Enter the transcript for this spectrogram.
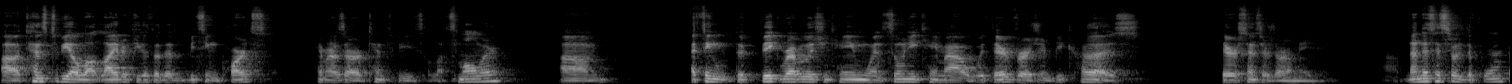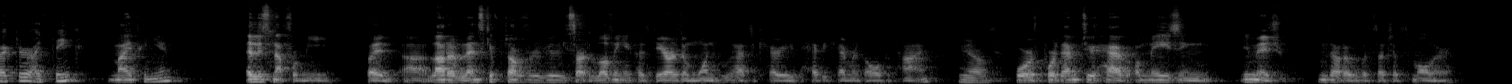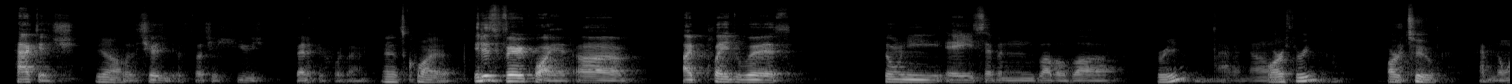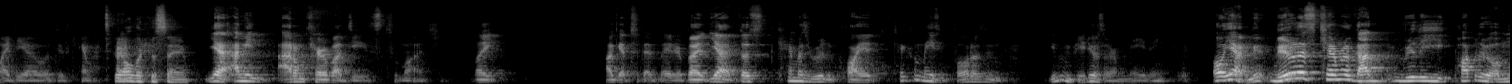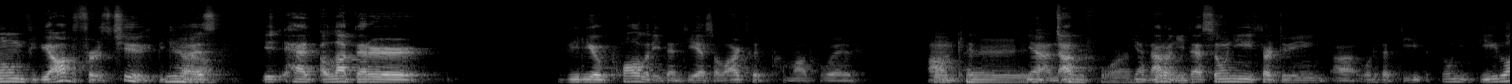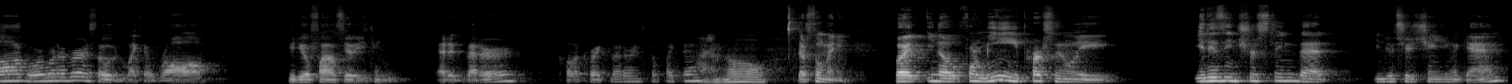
Uh, tends to be a lot lighter because of the missing parts. Cameras are tend to be a lot smaller. Um, I think the big revolution came when Sony came out with their version because their sensors are amazing. Um, not necessarily the form factor, I think, in my opinion. At least not for me. But uh, a lot of landscape photographers really start loving it because they are the one who has to carry heavy cameras all the time Yeah. for for them to have amazing image comes out of such a smaller package Yeah. was such a, such a huge benefit for them. And it's quiet. It is very quiet. Uh, I played with Sony A7 blah blah blah. Three? I don't know. R3? R2. I have no mm-hmm. idea what these cameras They are. all look the same. Yeah, I mean, I don't care about these too much. Like, I'll get to that later. But yeah, those cameras really quiet, takes amazing photos, and even videos are amazing. Oh yeah, mir- mirrorless camera got really popular among videographers too because it had a lot better video quality than DSLR could come up with. Um, 4K. yeah, not 24. yeah, not only that, Sony started doing uh, what is that? D Sony D log or whatever. So like a raw video file, so you can edit better, color correct better, and stuff like that. I don't know. There's so many, but you know, for me personally, it is interesting that industry is changing again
